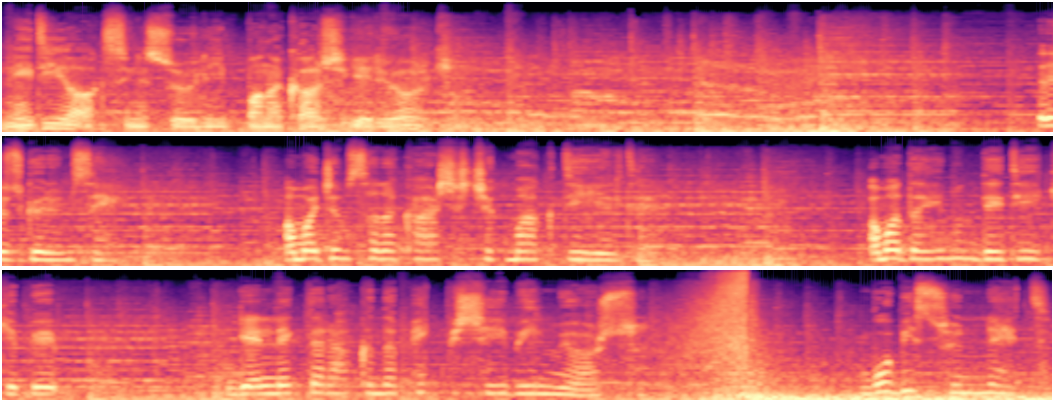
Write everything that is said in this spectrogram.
ne diye aksini söyleyip bana karşı geliyor ki? Üzgünüm Zeyn. Amacım sana karşı çıkmak değildi. Ama dayımın dediği gibi gelenekler hakkında pek bir şey bilmiyorsun. Bu bir sünnet.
